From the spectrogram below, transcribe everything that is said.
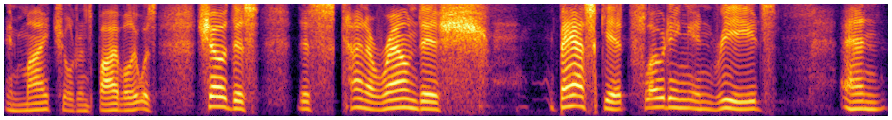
in my children's Bible. It was showed this this kind of roundish basket floating in reeds, and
